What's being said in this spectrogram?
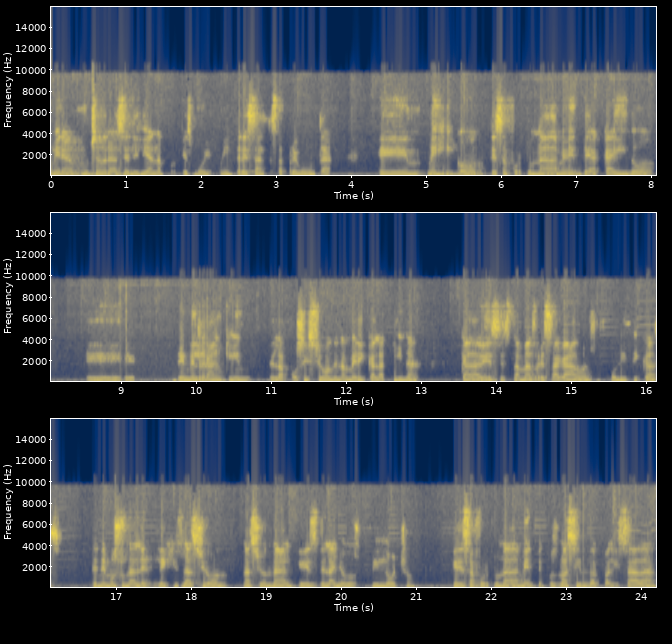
mira, muchas gracias Liliana, porque es muy, muy interesante esta pregunta. Eh, México desafortunadamente ha caído eh, en el ranking de la posición en América Latina, cada vez está más rezagado en sus políticas tenemos una legislación nacional que es del año 2008, que desafortunadamente pues no ha sido actualizada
